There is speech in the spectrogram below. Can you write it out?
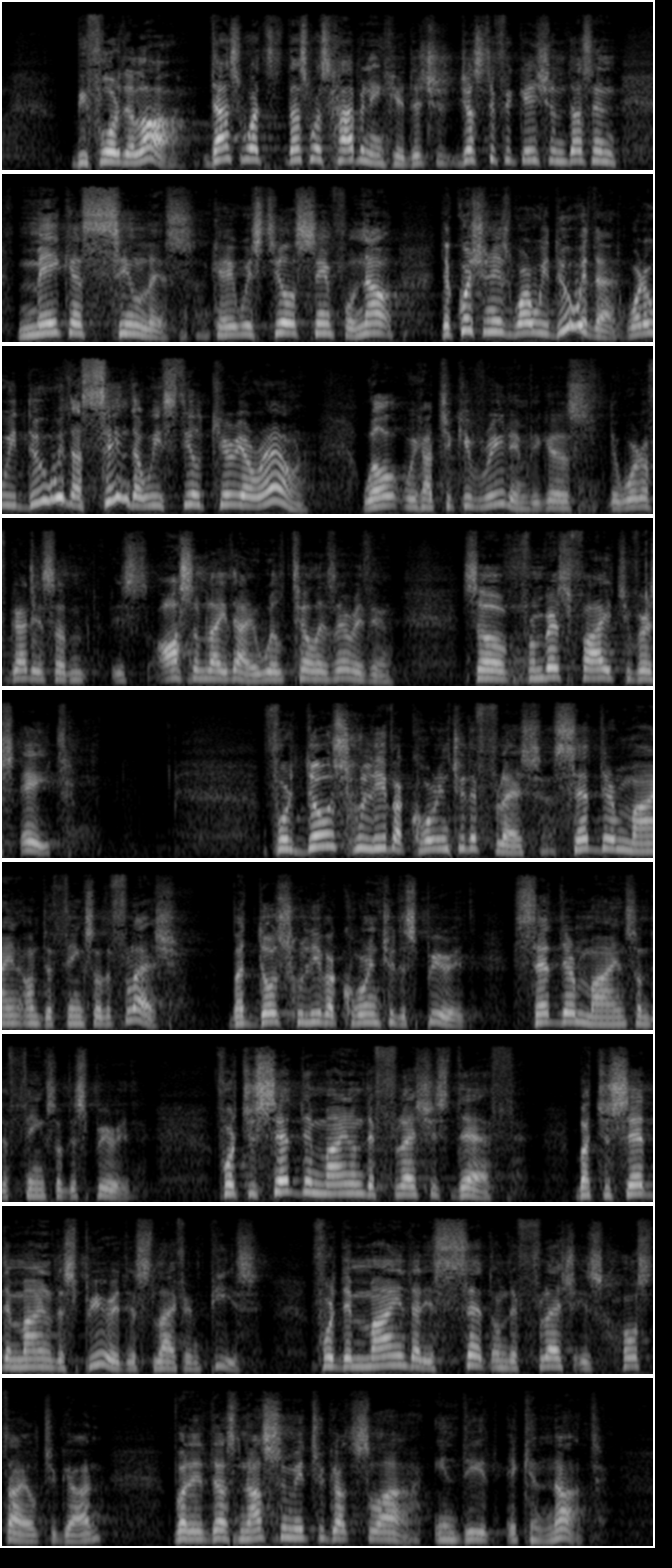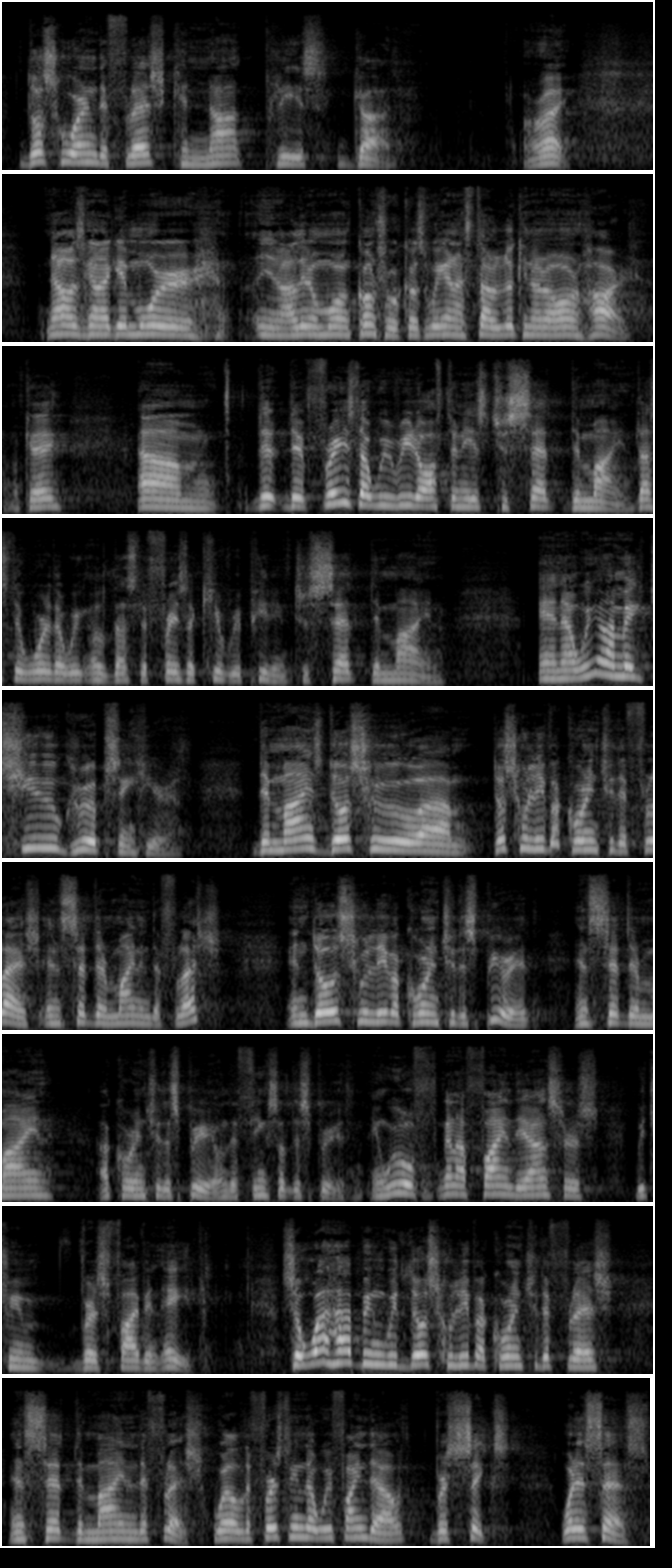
before the law. That's what's, that's what's happening here. The justification doesn't make us sinless. Okay, we're still sinful. Now, the question is what do we do with that? What do we do with a sin that we still carry around? Well, we have to keep reading because the Word of God is, um, is awesome like that. It will tell us everything. So, from verse 5 to verse 8. For those who live according to the flesh set their mind on the things of the flesh, but those who live according to the Spirit set their minds on the things of the Spirit. For to set the mind on the flesh is death, but to set the mind on the Spirit is life and peace. For the mind that is set on the flesh is hostile to God, but it does not submit to God's law. Indeed, it cannot. Those who are in the flesh cannot please God. All right. Now it's gonna get more, you know, a little more uncomfortable because we're gonna start looking at our own heart. Okay. Um, the, the phrase that we read often is to set the mind. That's the word that we, oh, that's the phrase I keep repeating, to set the mind. And uh, we're going to make two groups in here. The minds, those who, um, those who live according to the flesh and set their mind in the flesh, and those who live according to the spirit and set their mind according to the spirit, on the things of the spirit. And we are going to find the answers between verse 5 and 8. So, what happened with those who live according to the flesh and set the mind in the flesh? Well, the first thing that we find out, verse 6, what it says.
